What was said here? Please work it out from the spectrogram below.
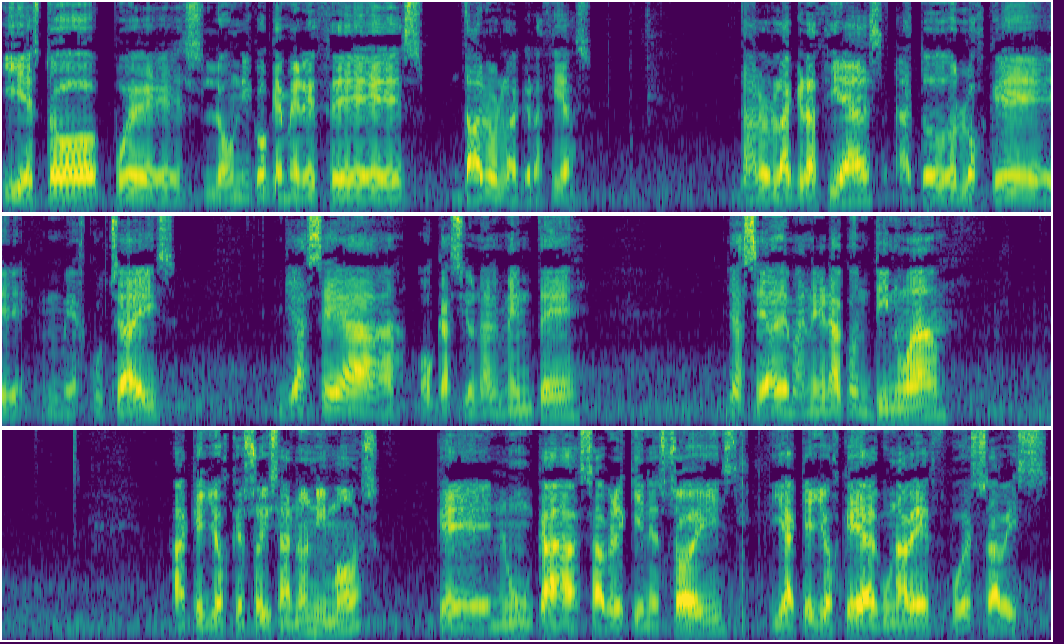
Y esto, pues, lo único que merece es daros las gracias. Daros las gracias a todos los que me escucháis, ya sea ocasionalmente, ya sea de manera continua, aquellos que sois anónimos, que nunca sabré quiénes sois, y aquellos que alguna vez pues habéis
